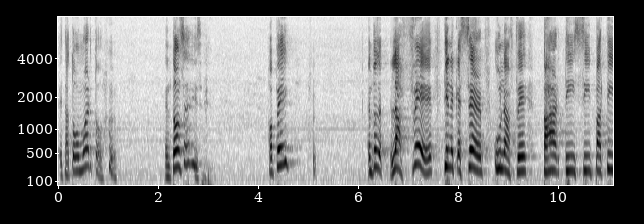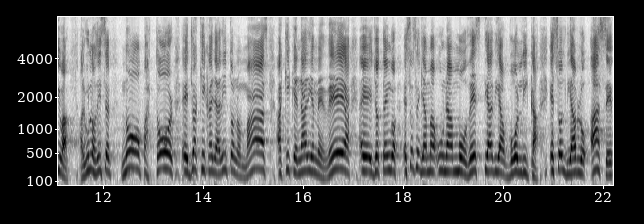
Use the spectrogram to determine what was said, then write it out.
está todo muerto. Entonces dice, ¿ok? Entonces, la fe tiene que ser una fe participativa. Algunos dicen, no, pastor, eh, yo aquí calladito nomás, aquí que nadie me vea, eh, yo tengo, eso se llama una modestia diabólica. Eso el diablo hace,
